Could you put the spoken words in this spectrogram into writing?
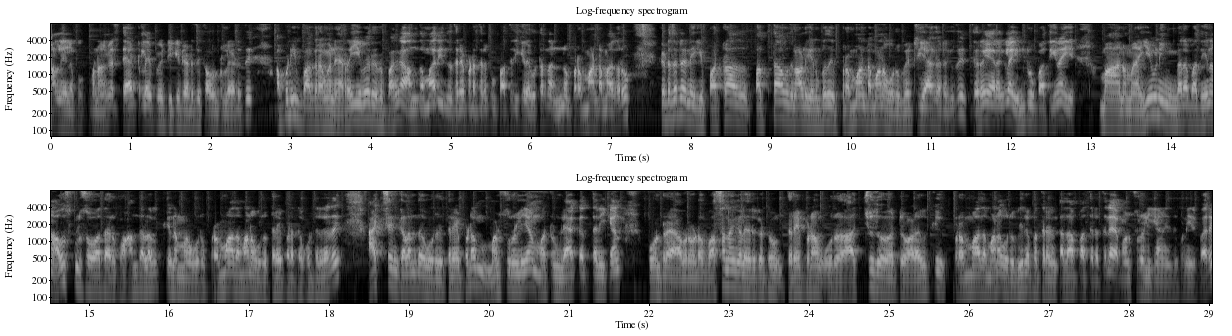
ஆன்லைனில் புக் பண்ணாங்க. தேட்டர்லேயே போய் டிக்கெட் எடுத்து கவுண்டரில் எடுத்து அப்படியும் பார்க்குறவங்க நிறைய பேர் இருப்பாங்க. அந்த மாதிரி இந்த திரைப்படத்திற்கும் பத்திரிகையில் விட்டால் இன்னும் பிரம்மாண்டமாக வரும். கிட்டத்தட்ட இன்றைக்கி பத்தாவது பத்தாவது நாள் என்பது பிரம்மாண்டமான ஒரு வெற்றியாக இருக்குது. திரையரங்கில் இன்றும் பார்த்தீங்கன்னா நம்ம ஈவினிங் மேலே பார்த்தீங்கன்னா ஹவுஸ்ஃபுல் ஷோவாக தான் இருக்கும். அந்த அளவுக்கு நம்ம ஒரு பிரமாதமான ஒரு திரைப்படத்தை கொடுத்துருக்காரு. ஆக்ஷன் கலந்த ஒரு திரைப்படம் மன்சூர்லியா மற்றும் லேக்கத் அலிகான் போன்ற அவரோட வசனங்கள் இருக்கட்டும் திரைப்படம் ஒரு அச்சுதோட்டு அளவுக்கு பிரமாதமான ஒரு வீரபத்திரன் கதாபாத்திரத்தில் மன்சூர் அலிகான் இது பண்ணியிருப்பார்.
